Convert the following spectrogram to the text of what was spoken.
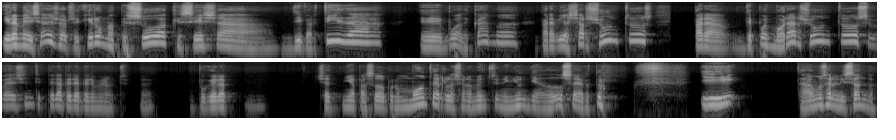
e ela me disse, ah, Jorge, quero uma pessoa que seja divertida, eh, boa de cama, para viajar juntos, para depois morar juntos. A gente, espera, espera, espera um minuto. Porque ela já tinha passado por um monte de relacionamentos e nenhum tinha dado certo. E estávamos analisando.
